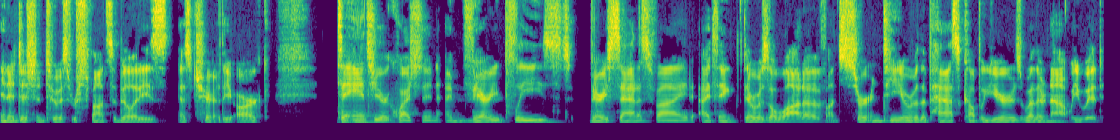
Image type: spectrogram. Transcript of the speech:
in addition to his responsibilities as chair of the ARRC. To answer your question, I'm very pleased, very satisfied. I think there was a lot of uncertainty over the past couple years whether or not we would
